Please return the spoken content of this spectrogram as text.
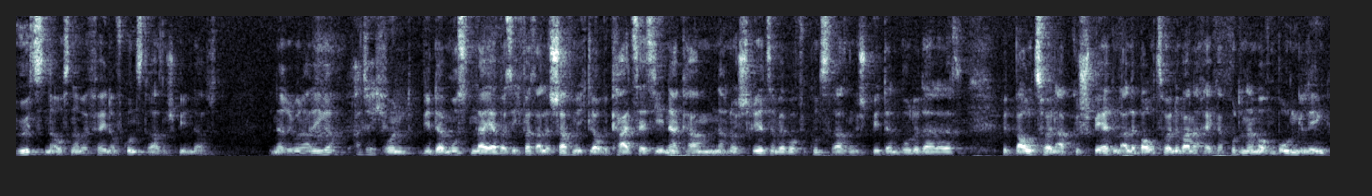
höchsten Ausnahmefällen auf Kunstrasen spielen darfst. in der Regionalliga. Also Und wir da mussten da ja, weiß ich was, alles schaffen. Ich glaube, Karl Zeiss Jena kam nach Neustrelitz und wir haben auf dem Kunstrasen gespielt. Dann wurde da das mit Bauzäunen abgesperrt und alle Bauzäune waren nachher kaputt und haben auf dem Boden gelegen.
